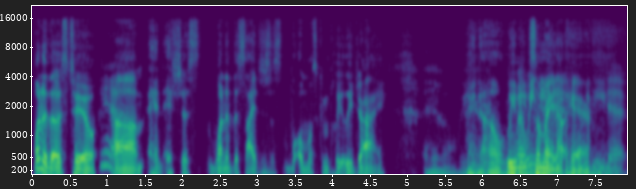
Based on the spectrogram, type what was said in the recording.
one of those two. Yeah. Um, and it's just one of the sides is just almost completely dry. Ew, I know. We Well, need some rain it. out here. We need it.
